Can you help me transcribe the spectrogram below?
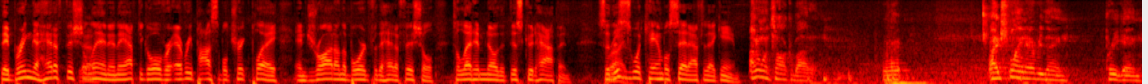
they bring the head official Yeah. in and they have to go over every possible trick play and draw it on the board for the head official to let him know that this could happen. So Right. this is what Campbell said after that game. I don't want to talk about it. All right? I explained everything pregame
